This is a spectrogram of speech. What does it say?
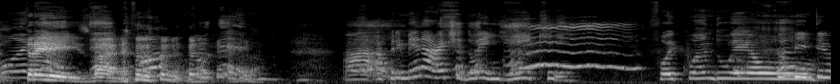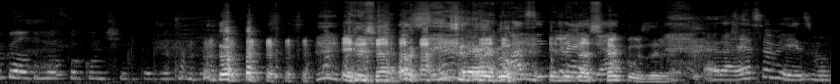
Olha, três, é, vai. é. A, a primeira arte do Henrique foi quando eu. Tem o carro do meu fogo com tinta. Ele já, Quase ele já se acusa. Já. Era essa mesmo.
